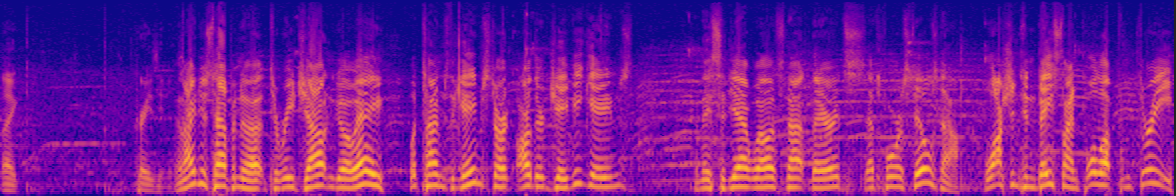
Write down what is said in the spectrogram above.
Like craziness. And I just happened to, to reach out and go, hey, what time's the game start? Are there JV games? And they said, yeah, well, it's not there. It's at Forest Hills now. Washington baseline pull up from three.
